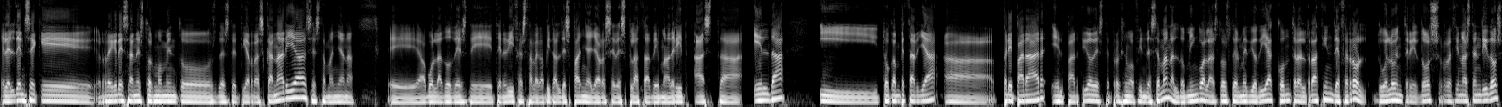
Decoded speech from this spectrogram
El Eldense que regresa en estos momentos desde Tierras Canarias, esta mañana eh, ha volado desde Tenerife hasta la capital de España y ahora se desplaza de Madrid hasta Elda y toca empezar ya a preparar el partido de este próximo fin de semana, el domingo a las 2 del mediodía contra el Racing de Ferrol. Duelo entre dos recién ascendidos,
